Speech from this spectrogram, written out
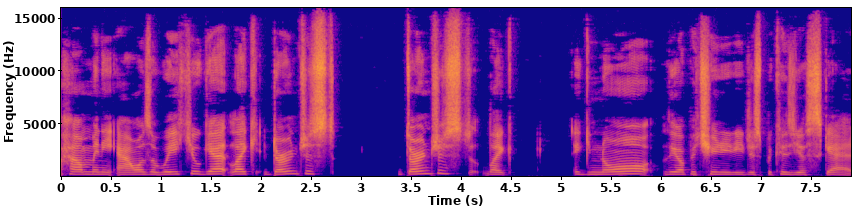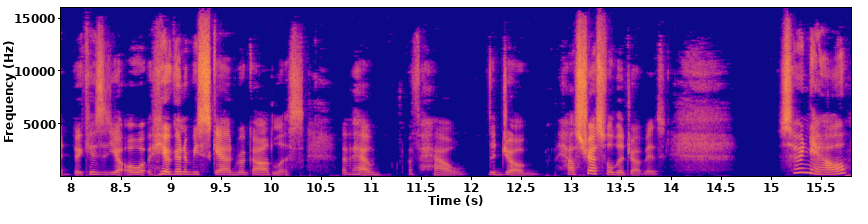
how many hours a week you'll get. Like don't just don't just like ignore the opportunity just because you're scared because you're you're going to be scared regardless of how of how the job how stressful the job is. So now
